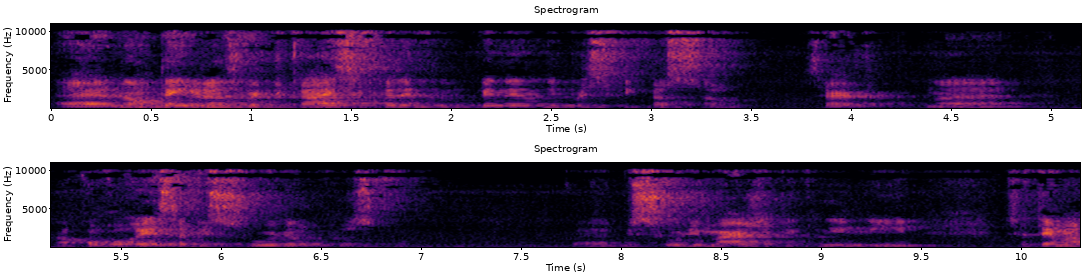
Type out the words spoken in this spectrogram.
É, não tem grandes verticais, fica dependendo de precificação, certo? Uma, uma concorrência absurda, um custo é, absurdo e margem pequenininha. Você tem uma,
